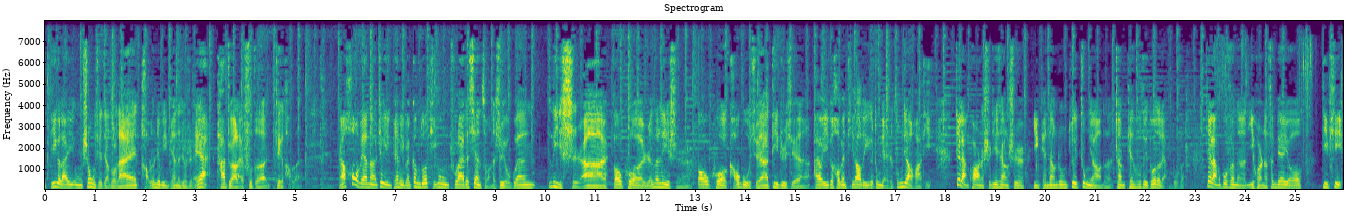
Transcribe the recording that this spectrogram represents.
第一个来用生物学角度来讨论这部影片的就是 AI，它主要来负责这个讨论。然后后边呢，这个影片里边更多提供出来的线索呢是有关。历史啊，包括人文历史，包括考古学啊、地质学，还有一个后边提到的一个重点是宗教话题。这两块呢，实际上是影片当中最重要的、占篇幅最多的两个部分。这两个部分呢，一会儿呢分别由 D.P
